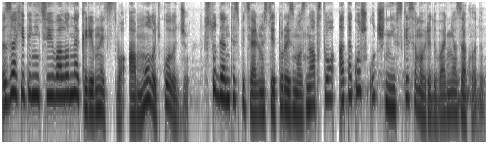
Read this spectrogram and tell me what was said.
Захід ініціювало не керівництво, а молодь коледжу, студенти спеціальності туризмознавство, а також учнівське самоврядування закладу.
